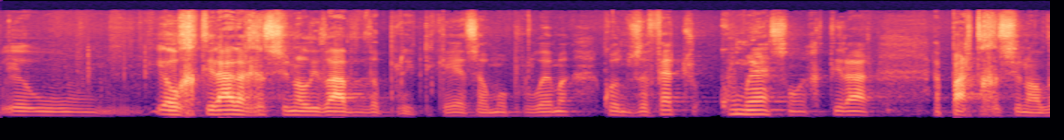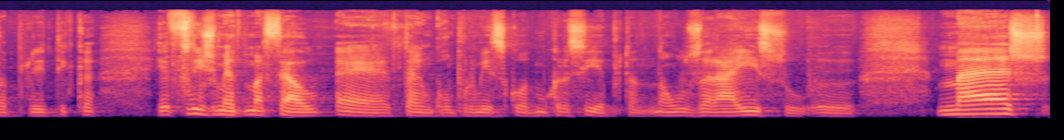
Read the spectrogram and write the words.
ele retirar a racionalidade da política. Esse é o meu problema quando os afetos começam a retirar a parte racional da política. Felizmente, Marcelo é, tem um compromisso com a democracia, portanto, não usará isso, eh, mas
